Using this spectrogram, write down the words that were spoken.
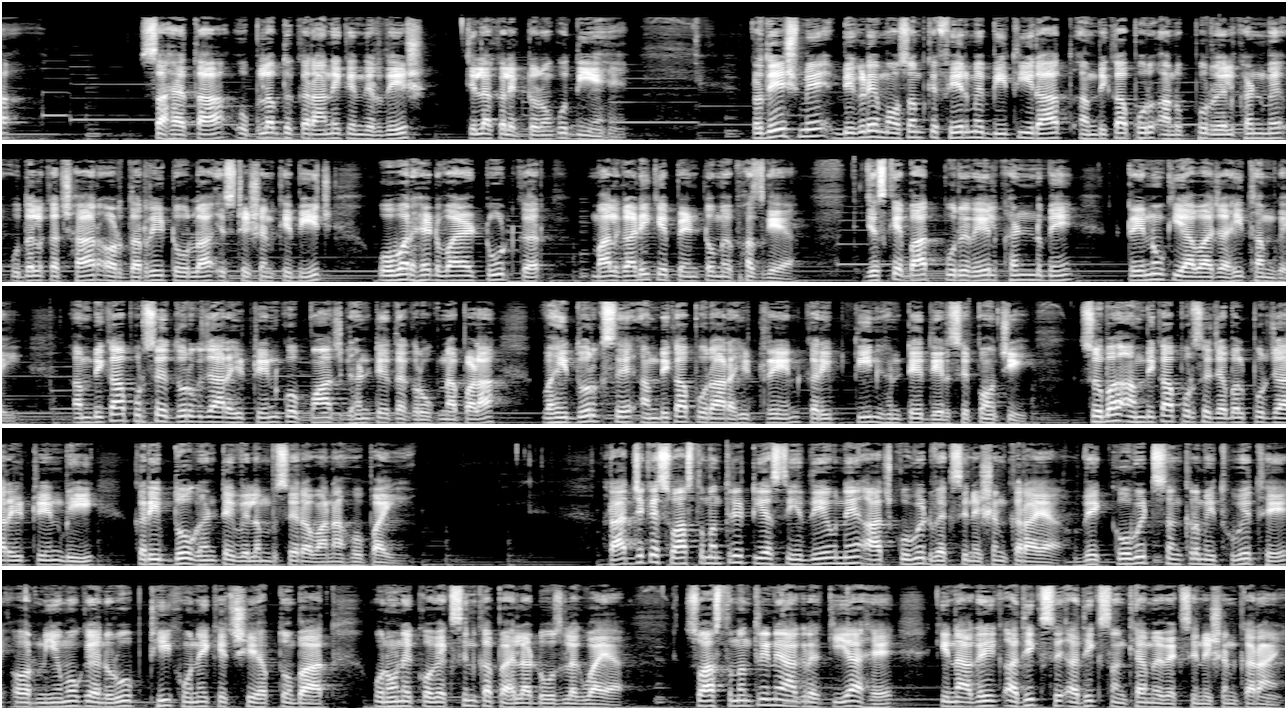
सहायता उपलब्ध कराने के निर्देश जिला कलेक्टरों को दिए हैं। प्रदेश में बिगड़े मौसम के फेर में बीती रात अंबिकापुर, अनूपपुर रेलखंड में उदल कछार और दर्री टोला स्टेशन के बीच ओवरहेड वायर टूटकर मालगाड़ी के पेंटों में फंस गया। जिसके बाद पूरे रेलखंड में ट्रेनों की आवाजाही थम गई। अंबिकापुर से दुर्ग जा रही ट्रेन को पाँच घंटे तक रोकना पड़ा। वहीं दुर्ग से अंबिकापुर आ रही ट्रेन करीब तीन घंटे देर से पहुँची। सुबह अंबिकापुर से जबलपुर जा रही ट्रेन भी करीब दो घंटे विलंब से रवाना हो पाई। राज्य के स्वास्थ्य मंत्री टी एस सिंहदेव ने आज कोविड वैक्सीनेशन कराया। वे कोविड संक्रमित हुए थे और नियमों के अनुरूप ठीक होने के छह हफ्तों बाद उन्होंने कोवैक्सीन का पहला डोज लगवाया। स्वास्थ्य मंत्री ने आग्रह किया है कि नागरिक अधिक से अधिक संख्या में वैक्सीनेशन कराएँ।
